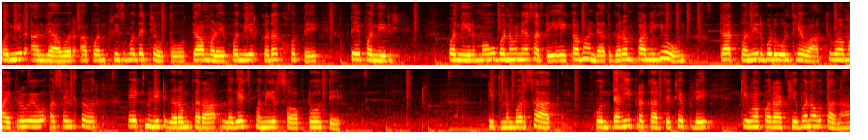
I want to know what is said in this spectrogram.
पनीर आणल्यावर आपण फ्रीजमध्ये ठेवतो त्यामुळे पनीर कडक होते. ते पनीर पनीर मऊ बनवण्यासाठी एका भांड्यात गरम पाणी घेऊन त्यात पनीर बुडवून ठेवा किंवा मायक्रोवेव्ह असेल तर एक मिनिट गरम करा लगेच पनीर सॉफ्ट होते. टिप नंबर सात कोणत्याही प्रकारचे ठेपले किंवा पराठे बनवताना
